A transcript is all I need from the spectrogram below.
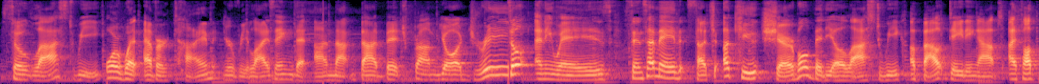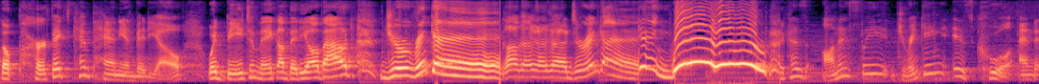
so last week, or whatever time you're realizing that I'm that bad bitch from your dream. So anyways, since I made such a cute shareable video last week about dating apps, I thought the perfect companion video would be to make a video about drinking. Drinking. Woo! Because honestly, drinking is cool and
